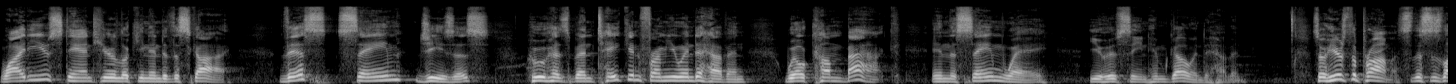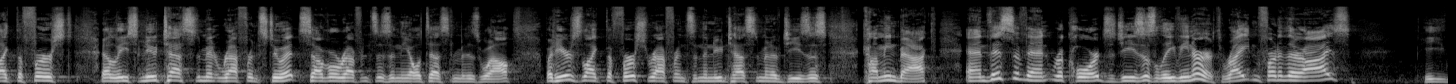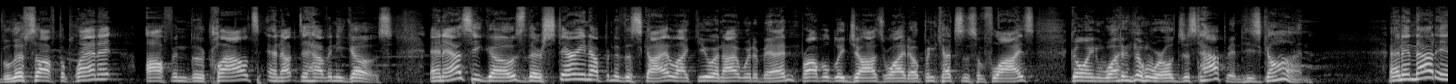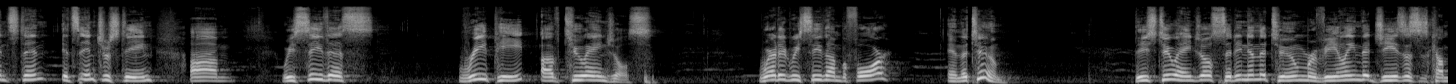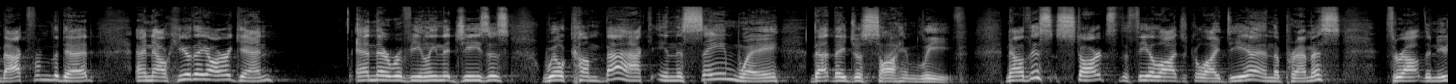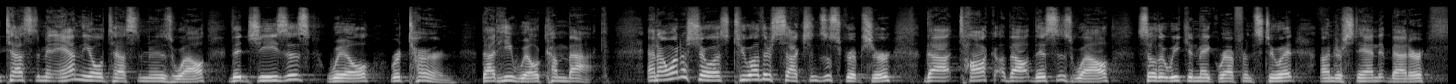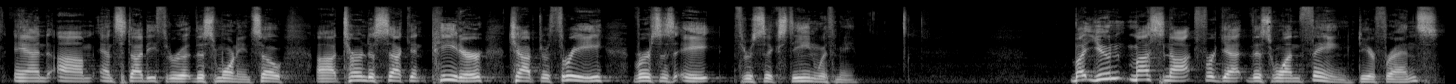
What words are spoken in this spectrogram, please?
Why do you stand here looking into the sky? This same Jesus, who has been taken from you into heaven, will come back in the same way you have seen him go into heaven. So here's the promise. This is like the first, at least, New Testament reference to it. Several references in the Old Testament as well. But here's like the first reference in the New Testament of Jesus coming back. And this event records Jesus leaving earth right in front of their eyes. He lifts off the planet, off into the clouds, and up to heaven he goes. And as he goes, they're staring up into the sky like you and I would have been, probably jaws wide open, catching some flies, going, What in the world just happened? He's gone. And in that instant, it's interesting. Um, we see this repeat of two angels. Where did we see them before? In the tomb. These two angels sitting in the tomb, revealing that Jesus has come back from the dead. And now here they are again, and they're revealing that Jesus will come back in the same way that they just saw him leave. Now, this starts the theological idea and the premise throughout the New Testament and the Old Testament as well that Jesus will return, that he will come back. And I want to show us two other sections of Scripture that talk about this as well, so that we can make reference to it, understand it better, and, um, and study through it this morning. So uh, turn to 2 Peter chapter 3, verses 8 through 16 with me. But you must not forget this one thing, dear friends.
